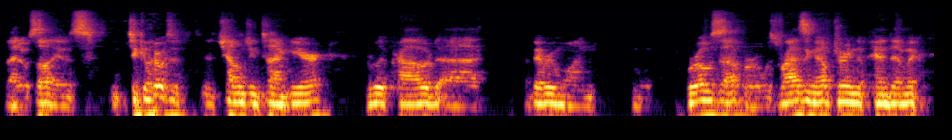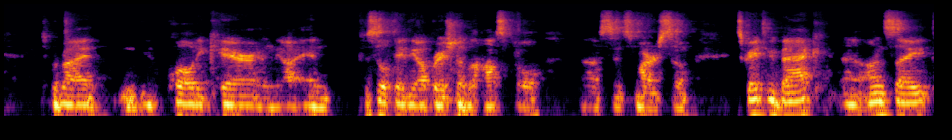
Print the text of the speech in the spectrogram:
but it was, it was in particular it was a, a challenging time here. I'm really proud uh, of everyone who rose up or was rising up during the pandemic to provide quality care and, and facilitate the operation of the hospital uh, since March. So it's great to be back uh, on site,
